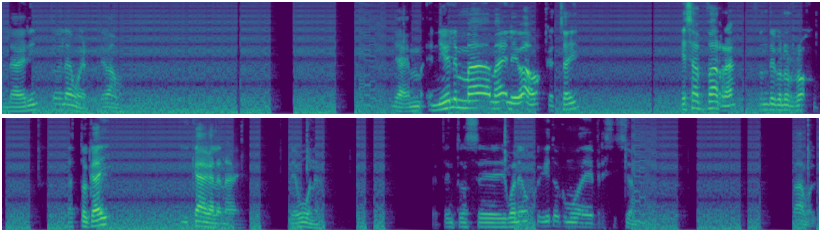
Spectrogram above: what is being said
El laberinto de la muerte, vamos. Ya, en, en niveles más, más elevados, ¿cachai? Esas barras son de color rojo. Las tocáis y caga la nave. De una. Entonces, igual es un jueguito como de precisión. Vámonos.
